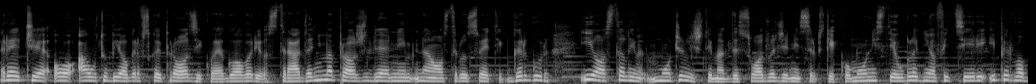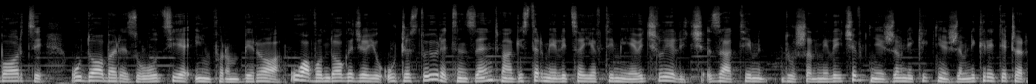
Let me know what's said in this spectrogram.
Reč je o autobiografskoj prozi koja govori o stradanjima proživljenim na ostrvu Sveti Grgur i ostalim mučilištima gde su odvođeni srpski komunisti, ugledni oficiri i prvoborci u doba rezultata rezolucije Biroa. U ovom događaju učestvuju recenzent magistar Milica Jeftimijević-Lilić, zatim Dušan Milićev, književnik i književni kritičar,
